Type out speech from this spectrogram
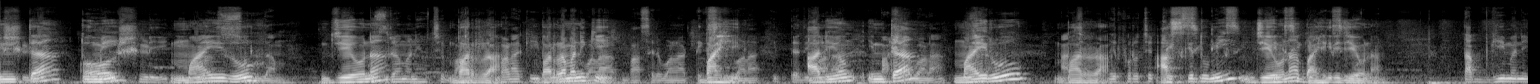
ইনতা তুমি all যেও না মানে হচ্ছে বাররা? বাররা মানে কি? বাসের ভাড়া বাহি। ইত্যাদি আলিয়ম ইনটা ইনতা। মাইরু আচ্ছা, বাররা। আজকে তুমি যেও না বাহিরে যেও না। তাবঘি মানে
